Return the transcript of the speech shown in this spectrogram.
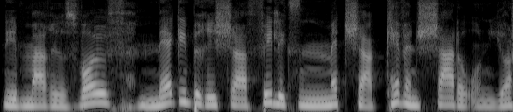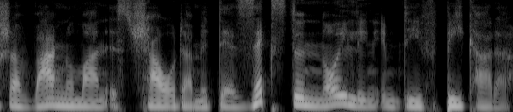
Neben Marius Wolf, Maggie Berisha, Felixen Metscher, Kevin Schade und Joscha Wagnumann ist Schau damit der sechste Neuling im DFB-Kader.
